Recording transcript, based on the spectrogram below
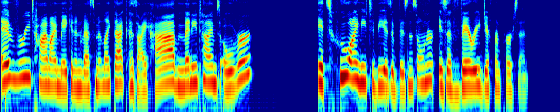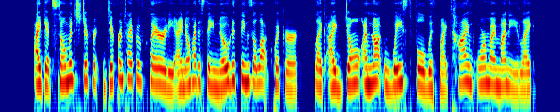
every time I make an investment like that cuz I have many times over, it's who I need to be as a business owner is a very different person. I get so much different different type of clarity. I know how to say no to things a lot quicker. Like I don't I'm not wasteful with my time or my money. Like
